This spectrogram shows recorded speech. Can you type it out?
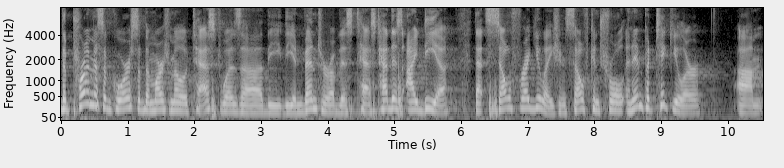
The premise, of course, of the marshmallow test was uh, the, the inventor of this test had this idea that self regulation, self control, and in particular, um,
